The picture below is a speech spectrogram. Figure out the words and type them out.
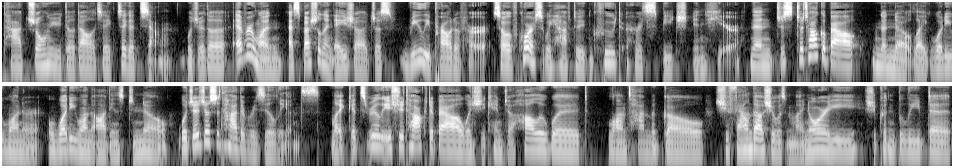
她终于得到了这这个奖。我觉得 everyone, especially in Asia, just really proud of her. So of course we have to include her speech in here. Then just to talk about the note, like what do you want her, what do you want the audience to know? 我觉得就是她的 resilience. Like it's really she talked about when she came to Hollywood long time ago. She found out she was a minority. She couldn't believe it.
